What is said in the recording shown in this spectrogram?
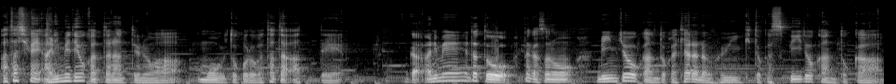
あ確かにアニメでよかったなっていうのは思うところが多々あってなんかアニメだとなんかその臨場感とかキャラの雰囲気とかスピード感とか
